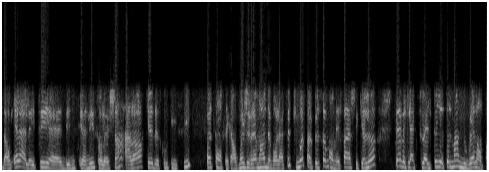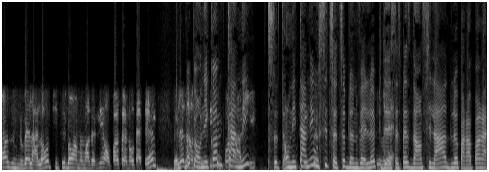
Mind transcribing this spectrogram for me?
Donc, elle, elle a été euh, démissionnée sur le champ, alors que de ce côté-ci, pas de conséquences. Moi, j'ai vraiment hâte de voir la suite. Puis moi, c'est un peu ça mon message, c'est que là, tu sais, avec l'actualité, il y a tellement de nouvelles, on passe d'une nouvelle à l'autre, puis tu sais, bon, à un moment donné, on passe à un autre appel. Mais là, Oui, dans ce on est comme tanné. On est tanné aussi de ce type de nouvelles-là, puis de cette espèce d'enfilade là par rapport à,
